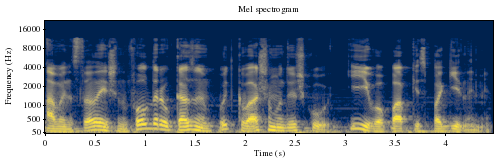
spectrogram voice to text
А в Installation Folder указываем путь к вашему движку и его папке с плагинами.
